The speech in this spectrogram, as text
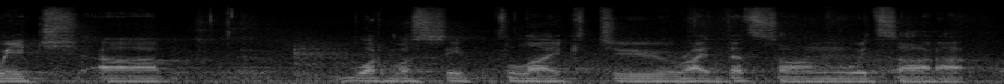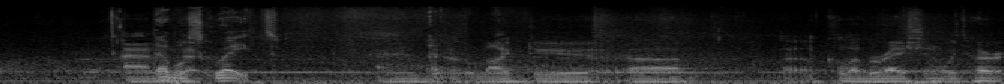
which, uh, what was it like to write that song with Sara? And, That was great. And uh, like do uh, collaboration with her?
